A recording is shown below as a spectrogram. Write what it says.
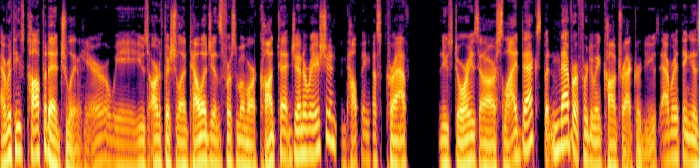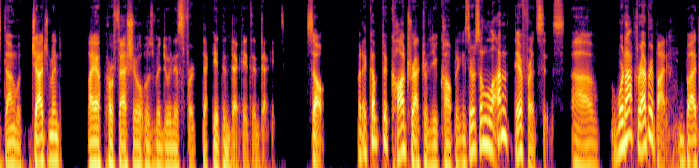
Everything's confidential in here. We use artificial intelligence for some of our content generation and helping us craft new stories in our slide decks, but never for doing contract reviews. Everything is done with judgment by a professional who's been doing this for decades and decades and decades. So when it comes to contract review companies, there's a lot of differences. Uh, we're not for everybody, but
